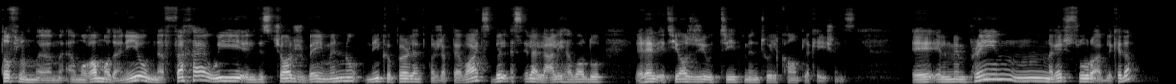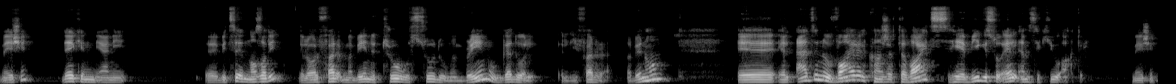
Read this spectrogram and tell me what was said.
طفل مغمض عينيه ومنفخة وال discharge باين منه mucopurulent conjunctivitis بالأسئلة اللي عليها برضو اللي هي الايتيولوجي والتريتمنت والكومبليكيشنز الممبرين ما جاتش صورة قبل كده. ماشي؟ لكن يعني آه، بيتسال نظري اللي هو الفرق ما بين ال true وال pseudomembrane والجدول اللي يفرق ما بينهم. ال adenoviral conjunctivitis هي بيجي سؤال MCQ أكتر. ماشي؟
